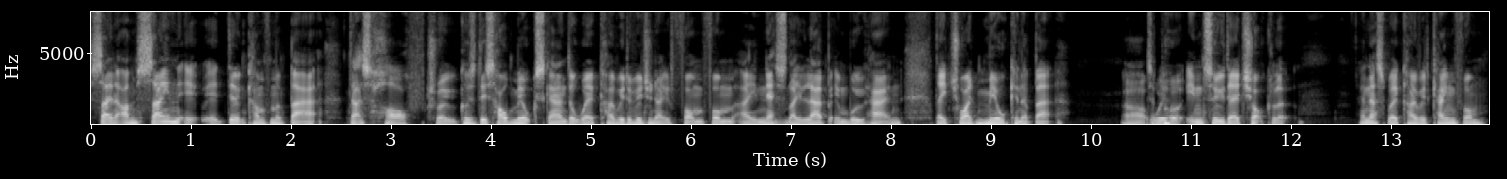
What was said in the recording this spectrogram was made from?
Saying that, I'm saying it, it didn't come from a bat. That's half true because this whole milk scandal, where COVID originated from, from a Nestle lab in Wuhan, they tried milk in a bat Uh, to we- put into their chocolate, and that's where COVID came from.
